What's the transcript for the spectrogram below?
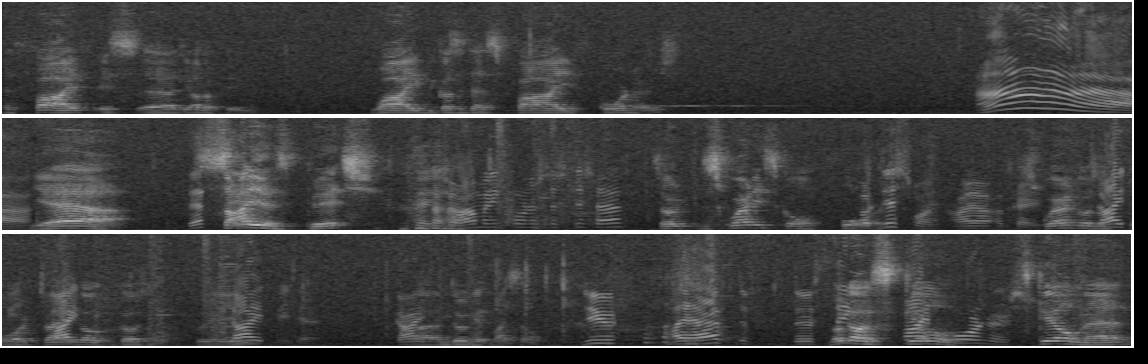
and five is uh, the other thing. Why? Because it has five corners. Ah! Yeah. That's it. Science, bitch. Okay, so how many corners does this have? So the square needs to go on four. Oh, this one. I uh, okay. Square goes Guide on me, four. guide Triangle goes on three. Guide me then. Guide I'm me. doing it myself. Dude, I have the the thing Look how five corners. Skill, man.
